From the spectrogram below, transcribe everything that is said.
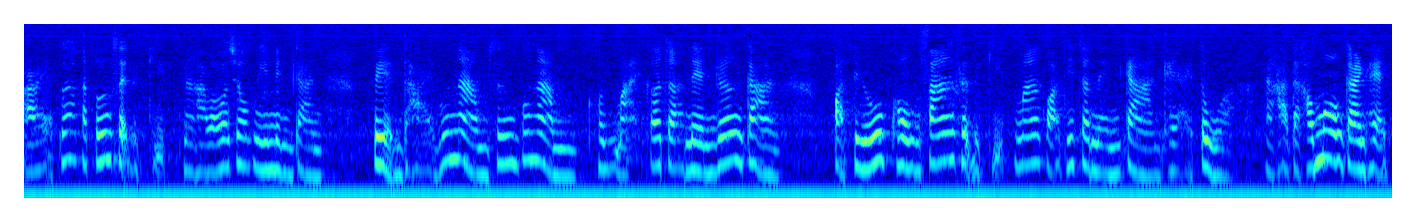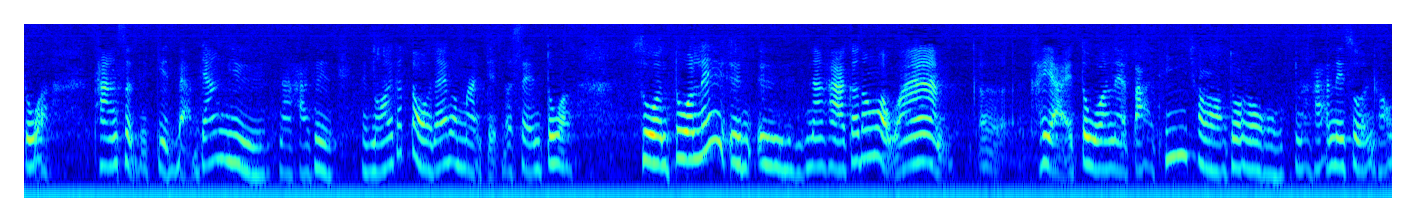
อะไรเพื่อกระตุ้นเศรษฐกิจนะคะ เพราะว่าช่วงนี้เป็นการเปลี่ยนถ่ายผู้นำซึ่งผู้นำคนใหม่ก็จะเน้นเรื่องการปฏิรูปโครงสร้างเศรษฐกิจมากกว่าที่จะเน้นการขยายตัวนะคะ แต่เขามองการขยายตัว ทางเศรษฐกิจแบบยั่งยืนนะคะคืออย่างน้อยก็โตได้ประมาณ 7%ตัว ส่วนตัวเลขอื่นๆนะคะก็ต้องบอกว่าขยายตัวเนี่ยตาที่ชะลอตัวลงนะคะในส่วนของ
